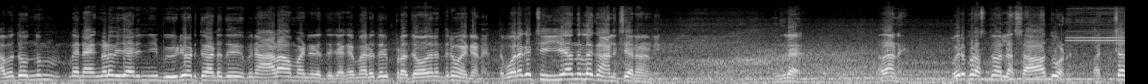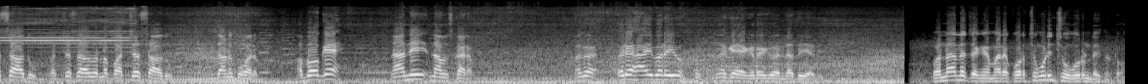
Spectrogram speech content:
അപ്പോൾ ഇതൊന്നും പിന്നെ ഞങ്ങൾ വിചാരിച്ച് ഈ വീഡിയോ എടുത്ത് കണ്ടത് പിന്നെ ആളാവാൻ വേണ്ടിയിട്ട് എടുത്തത് ചങ്ങന്മാരത് ഒരു പ്രചോദനത്തിന് വേണ്ടിയാണ്. ഇതുപോലെയൊക്കെ ചെയ്യാന്നുള്ളത് കാണിച്ചു തരാനാണ്. മനസ്സിലായി? അതാണ്. ഒരു പ്രശ്നമല്ല സാധുവാണ്. പച്ച സാധു പച്ച സാധു പറഞ്ഞ പച്ച സാധു. ഇതാണ് കോരം അപ്പോൾ ഓക്കെ നന്ദി നമസ്കാരം. നമുക്ക് ഒരു ഹായ് പറയൂ. എന്നൊക്കെ എക്കടേക്ക് വല്ലാത്ത ജാതി. പൊന്നാന്റെ ചെങ്ങന്മാരെ കുറച്ചും കൂടി ചോറുണ്ടായിരുന്നു കേട്ടോ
